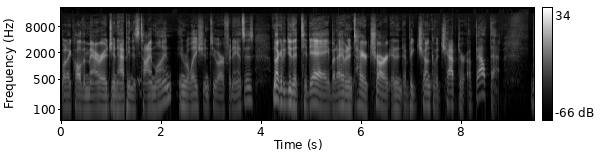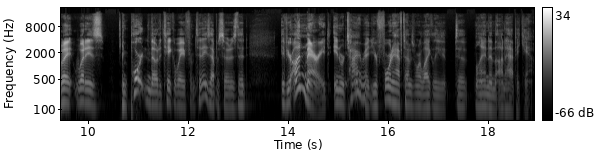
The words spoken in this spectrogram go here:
what I call the marriage and happiness timeline in relation to our finances. I'm not going to do that today, but I have an entire chart and a big chunk of a chapter about that. But what is important, though, to take away from today's episode is that if you're unmarried in retirement, you're four and a half times more likely to, land in the unhappy camp.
